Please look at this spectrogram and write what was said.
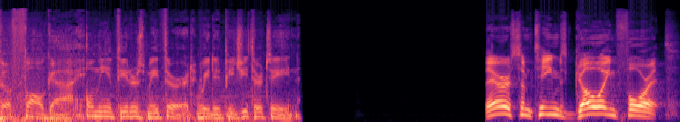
The Fall Guy. Only in theaters May 3rd. Rated PG 13. There are some teams going for it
